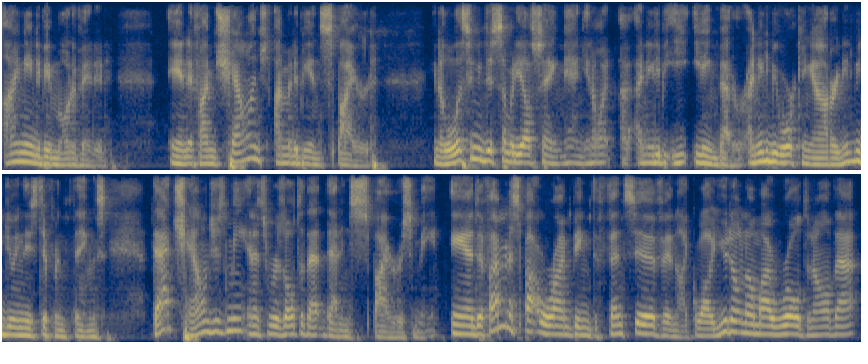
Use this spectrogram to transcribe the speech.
I need to be motivated. And if I'm challenged, I'm going to be inspired you know, listening to somebody else saying, man, you know what, I, I need to be eat, eating better. I need to be working out or I need to be doing these different things. That challenges me. And as a result of that, that inspires me. And if I'm in a spot where I'm being defensive and like, well, you don't know my world and all that,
